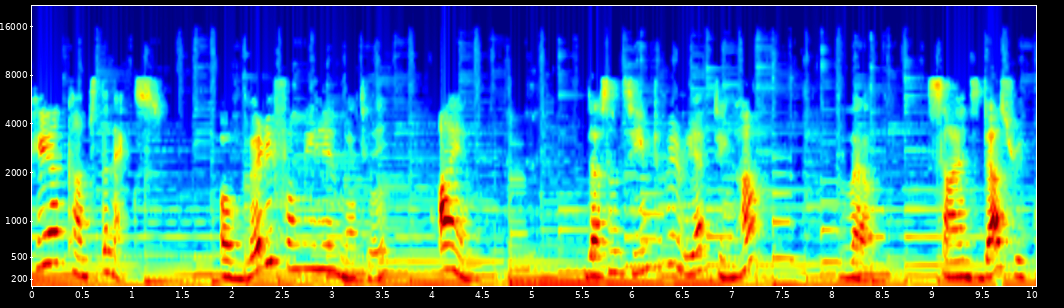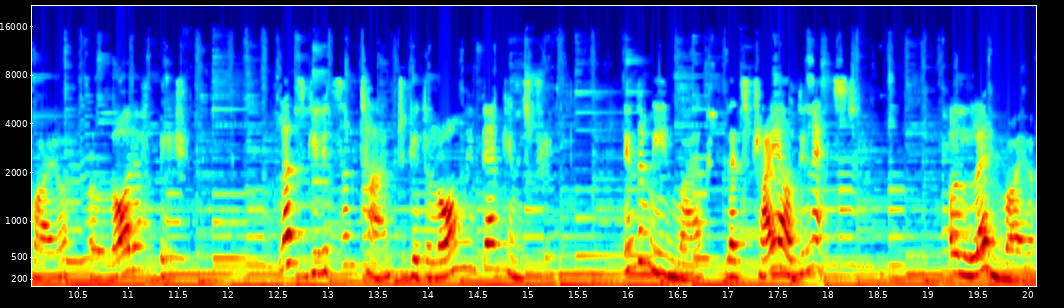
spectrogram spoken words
Here comes the next. A very familiar metal, iron. Doesn't seem to be reacting, huh? Well, Science does require a lot of patience. Let's give it some time to get along with their chemistry. In the meanwhile, let's try out the next. A lead wire.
